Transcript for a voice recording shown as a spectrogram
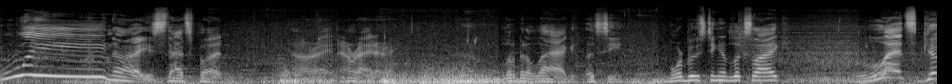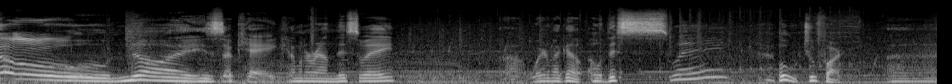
Whee! Nice. That's fun. All right, all right, all right. A little bit of lag. Let's see. More boosting, it looks like. Let's go! Nice. Okay, coming around this way. Uh, where do I go? Oh, this way? Oh, too far. Uh,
